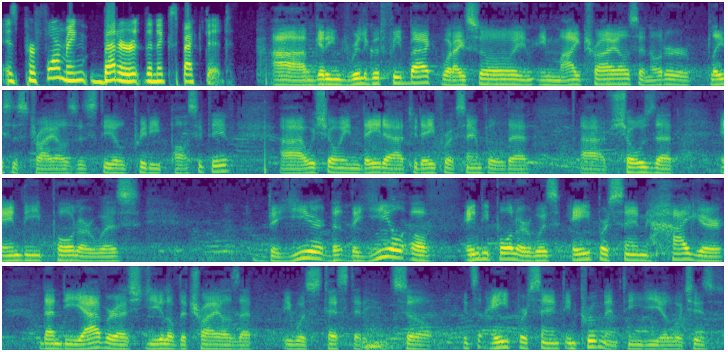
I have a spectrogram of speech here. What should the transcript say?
is performing better than expected. I'm getting really good feedback. What I saw in, in my trials and other places' trials is still pretty positive. Uh, we're showing data today, for example, that uh, shows that ND Polar was the year the, the yield of ND Polar was 8% higher than the average yield of the trials that it was tested in. So it's an 8% improvement in yield, which is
